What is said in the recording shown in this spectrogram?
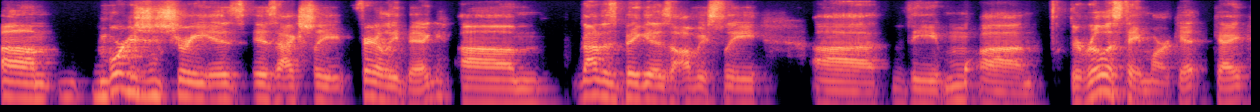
um, mortgage industry is is actually fairly big. Um, not as big as obviously uh, the um, the real estate market. Okay,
